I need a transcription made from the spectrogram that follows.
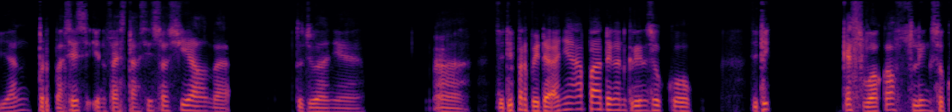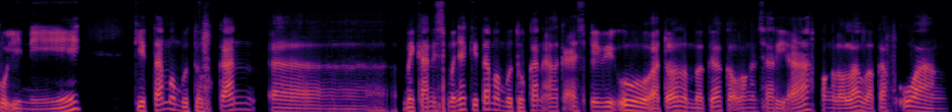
yang berbasis investasi sosial, Mbak, tujuannya. Nah, jadi perbedaannya apa dengan Green Sukuk? Jadi cash walk of link suku ini kita membutuhkan uh, mekanismenya kita membutuhkan LKSPWU atau Lembaga Keuangan Syariah Pengelola Wakaf Uang.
